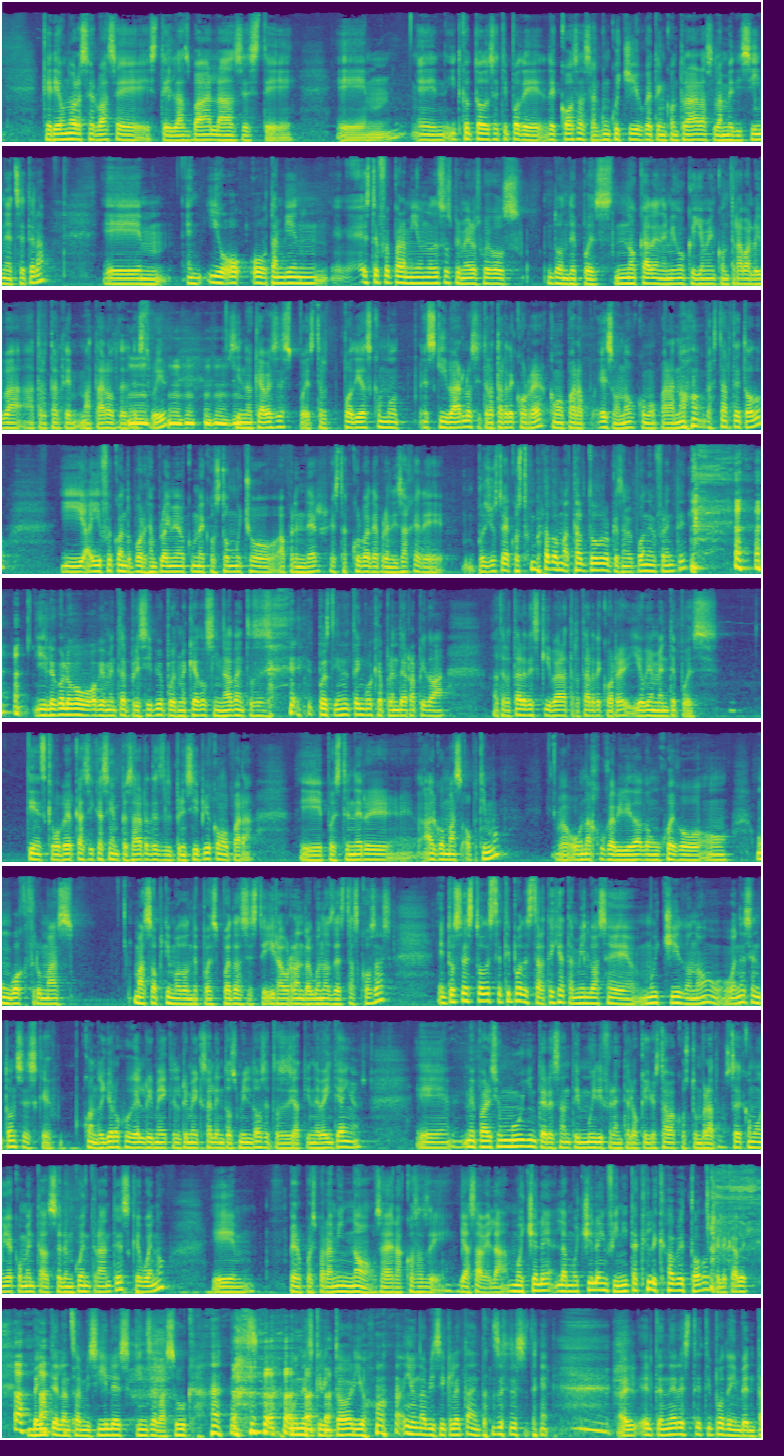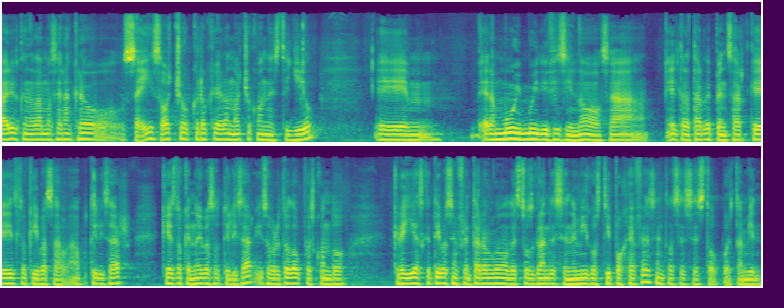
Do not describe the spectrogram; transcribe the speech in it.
quería uno reservarse este, las balas, este eh, en- y todo ese tipo de, de cosas, algún cuchillo que te encontraras, la medicina, etcétera. Eh, en- y, o, o también, este fue para mí uno de esos primeros juegos donde pues no cada enemigo que yo me encontraba lo iba a tratar de matar o de destruir, ujú, ujú. sino que a veces pues podías como esquivarlos y tratar de correr como para eso, ¿no? Como para no gastarte todo. Y ahí fue cuando, por ejemplo, ahí me, me costó mucho aprender esta curva de aprendizaje de, pues yo estoy acostumbrado a matar todo lo que se me pone enfrente. y luego, luego, obviamente al principio, pues me quedo sin nada, entonces, pues tiene, tengo que aprender rápido a, a tratar de esquivar, a tratar de correr y obviamente, pues tienes que volver casi casi a empezar desde el principio como para, eh, pues tener eh, algo más óptimo o una jugabilidad o un juego o un walkthrough más más óptimo donde pues puedas este, ir ahorrando algunas de estas cosas. Entonces todo este tipo de estrategia también lo hace muy chido, ¿no? O en ese entonces que cuando yo lo jugué el remake, el remake sale en 2002, entonces ya tiene 20 años. eh, me pareció muy interesante y muy diferente a lo que yo estaba acostumbrado. Usted como ya comenta, se lo encuentra antes, qué bueno. Eh, pero pues para mí no, o sea, era cosas de, ya sabe, la mochila, la mochila infinita que le cabe todo, que le cabe 20 lanzamisiles, 15 bazookas, un escritorio y una bicicleta, entonces este el, tener este tipo de inventarios que nada más eran, creo, seis, ocho, creo que eran ocho con este Jill, eh, era muy, muy difícil, ¿no? O sea, el tratar de pensar qué es lo que ibas a utilizar, qué es lo que no ibas a utilizar, y sobre todo, pues cuando creías que te ibas a enfrentar a alguno de estos grandes enemigos tipo jefes, entonces esto, pues también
